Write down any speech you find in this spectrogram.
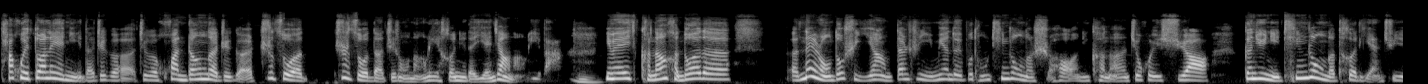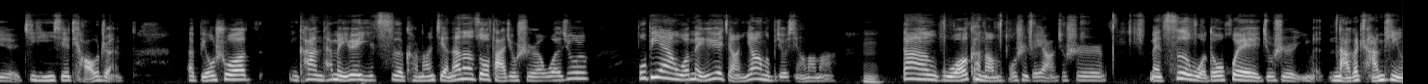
它会锻炼你的这个这个幻灯的这个制作制作的这种能力和你的演讲能力吧。嗯，因为可能很多的呃，内容都是一样，但是你面对不同听众的时候，你可能就会需要根据你听众的特点去进行一些调整。呃，比如说，你看他每月一次，可能简单的做法就是我就不变，我每个月讲一样的不就行了吗？嗯。但我可能不是这样，就是每次我都会就是因为哪个产品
